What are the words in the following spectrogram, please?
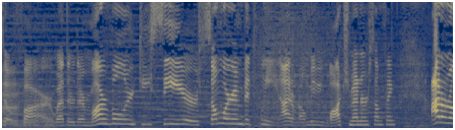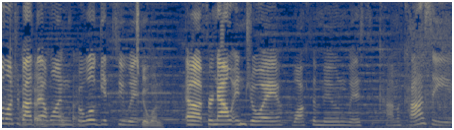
so far, whether they're Marvel or DC or somewhere in between. I don't know, maybe Watchmen or something. I don't know much about Okay, that one, okay. but we'll get to it's it. a good one. Uh, for now, enjoy Walk the Moon with Kamikaze.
